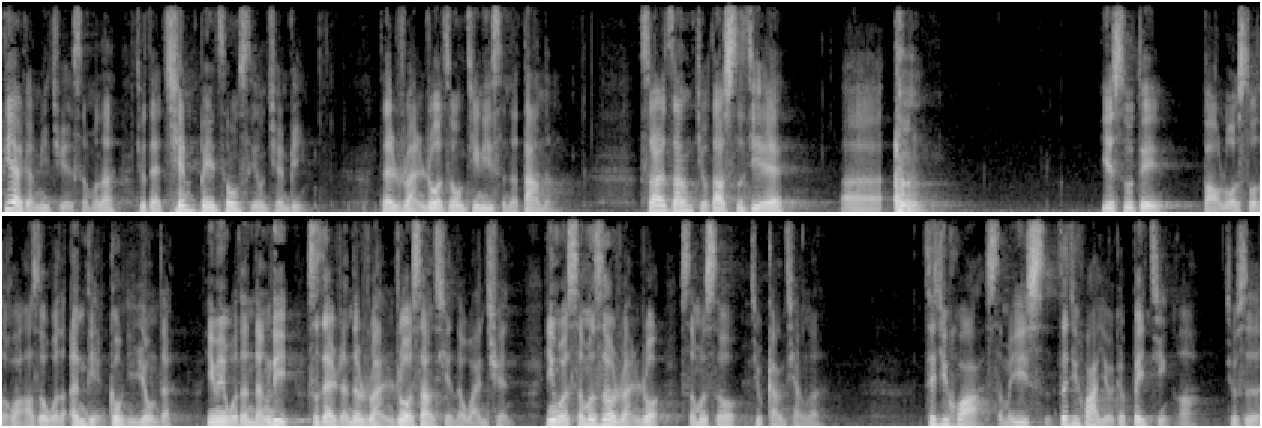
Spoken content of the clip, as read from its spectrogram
第二个秘诀什么呢？就在谦卑中使用权柄，在软弱中经历神的大能。十二章九到十节，呃，耶稣对保罗说的话，他说：“我的恩典够你用的，因为我的能力是在人的软弱上显得完全。因为我什么时候软弱，什么时候就刚强了。”这句话什么意思？这句话有一个背景啊，就是。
